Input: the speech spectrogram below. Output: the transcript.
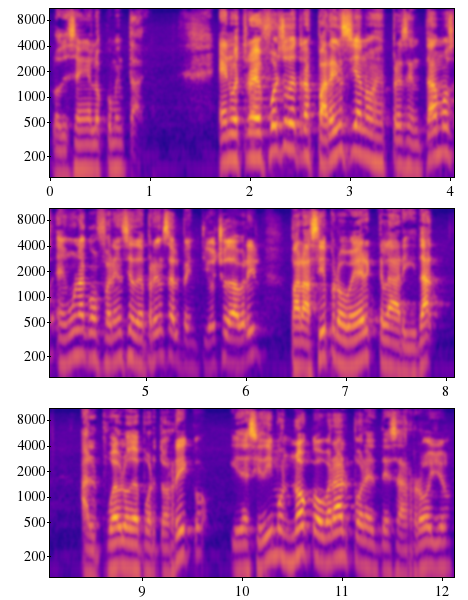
Lo dicen en los comentarios. En nuestros esfuerzos de transparencia nos presentamos en una conferencia de prensa el 28 de abril para así proveer claridad al pueblo de Puerto Rico y decidimos no cobrar por el desarrollo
